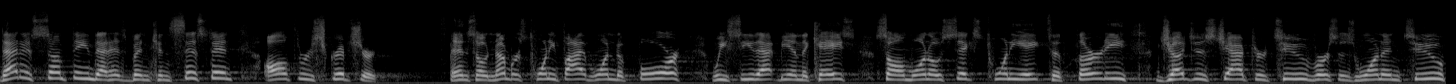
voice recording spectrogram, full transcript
That is something that has been consistent all through Scripture. And so, Numbers 25, 1 to 4, we see that being the case. Psalm 106, 28 to 30. Judges chapter 2, verses 1 and 2.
